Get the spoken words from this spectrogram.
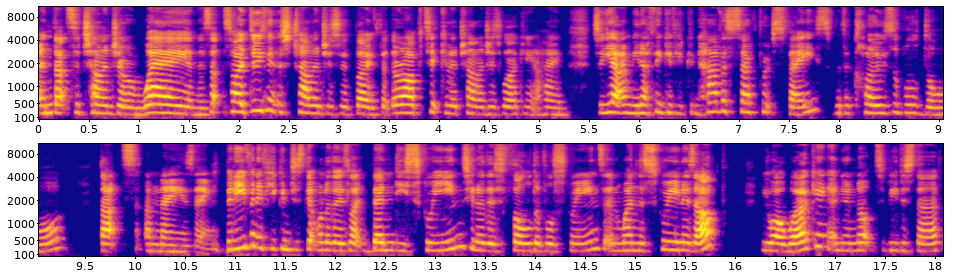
and that's a challenge you're away. And there's that. so I do think there's challenges with both, but there are particular challenges working at home. So yeah, I mean, I think if you can have a separate space with a closable door, that's amazing. But even if you can just get one of those like bendy screens, you know, those foldable screens, and when the screen is up, you are working and you're not to be disturbed.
